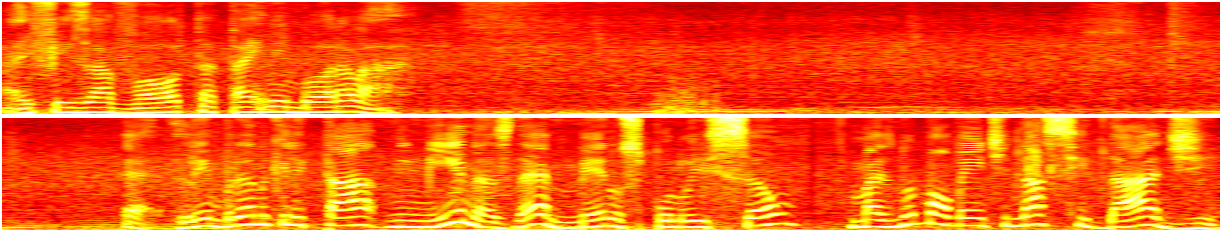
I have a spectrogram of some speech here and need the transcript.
Aí fez a volta, tá indo embora lá. É, lembrando que ele está em Minas, né? Menos poluição, mas normalmente na cidade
